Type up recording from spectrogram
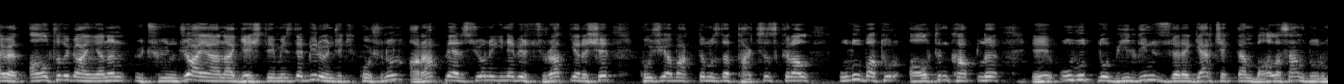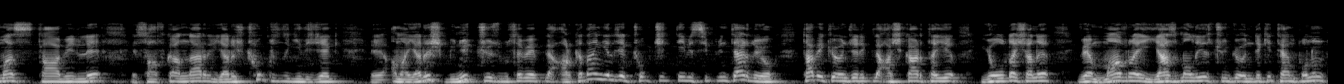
Evet altılı ganyanın 3. ayağına geçtiğimizde bir önceki koşunun Arap versiyonu yine bir sürat yarışı. Koşuya baktığımızda Taçsız Kral, Ulu Batur, Altın Kaplı, e, Umutlu bildiğiniz üzere gerçekten bağlasan durmaz tabirli e, safkanlar yarış çok hızlı gidecek E, ama yarış 1300 bu sebeple arkadan gelecek çok ciddi bir sprinter de yok. Tabii ki öncelikle Aşkartay'ı, Yoldaşan'ı ve Mavra'yı yazmalıyız çünkü öndeki temponun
